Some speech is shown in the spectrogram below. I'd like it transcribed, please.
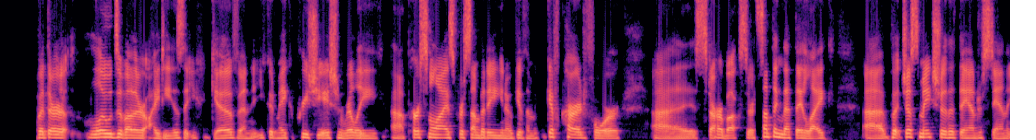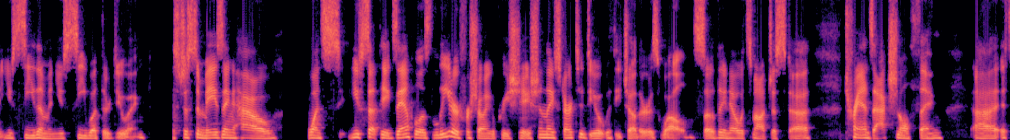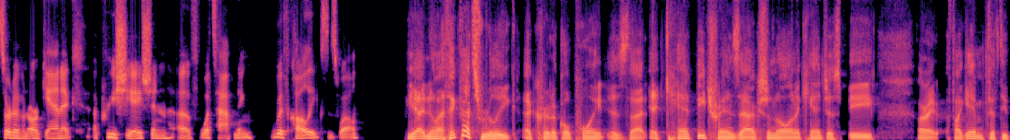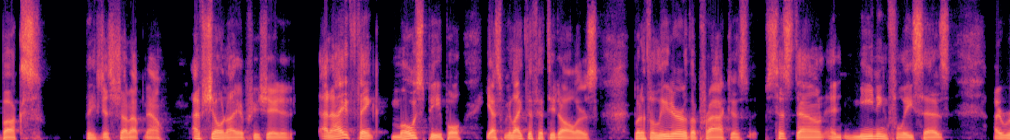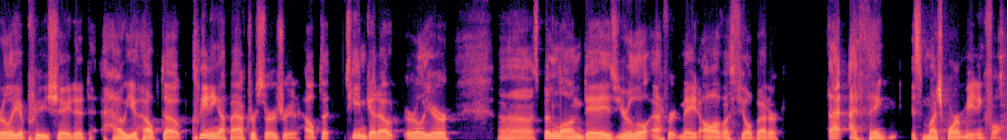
But there are loads of other ideas that you could give, and you could make appreciation really uh, personalized for somebody. You know, give them a gift card for uh, Starbucks or something that they like. Uh, but just make sure that they understand that you see them and you see what they're doing. It's just amazing how once you set the example as the leader for showing appreciation, they start to do it with each other as well. So they know it's not just a transactional thing. Uh, it's sort of an organic appreciation of what's happening with colleagues as well. Yeah, no, I think that's really a critical point is that it can't be transactional and it can't just be, all right, if I gave him 50 bucks, please just shut up now. I've shown I appreciate it. And I think most people, yes, we like the $50, but if the leader of the practice sits down and meaningfully says, I really appreciated how you helped out cleaning up after surgery. It helped the team get out earlier. Uh, it's been long days. Your little effort made all of us feel better. That I think is much more meaningful.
